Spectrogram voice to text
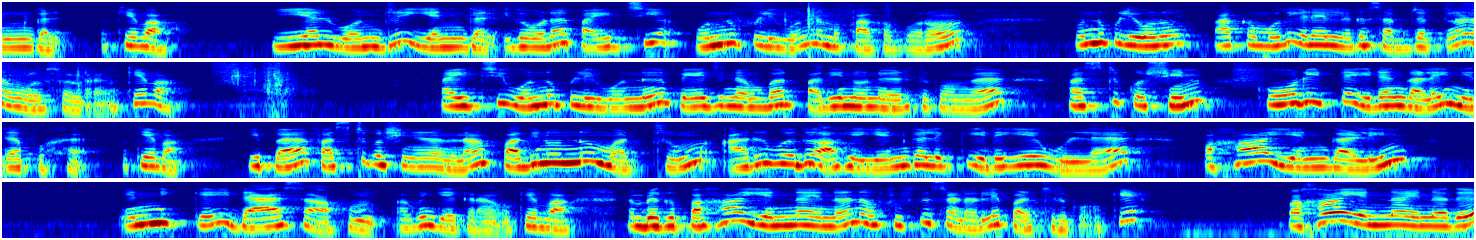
எண்கள். ஓகேவா இயல் ஒன்று எண்கள். இதோட பயிற்சி ஒன்று புள்ளி ஒன்று நம்ம பார்க்க போகிறோம் ஒன்று புள்ளி ஒன்று பார்க்கும்போது இடையில இருக்க சப்ஜெக்ட்லாம் நான் உங்களுக்கு சொல்கிறேன் ஓகேவா பயிற்சி ஒன்று புள்ளி ஒன்று பேஜ் நம்பர் பதினொன்று எடுத்துக்கோங்க. ஃபஸ்ட்டு கொஷின் கோடிட்ட இடங்களை நிரப்புக. ஓகேவா? இப்போ ஃபஸ்ட்டு கொஷின் என்னதுன்னா பதினொன்று மற்றும் அறுபது ஆகிய எண்களுக்கு இடையே உள்ள பகா எண்களின் எண்ணிக்கை டேஸ் ஆகும் அப்படின்னு கேட்குறாங்க ஓகேவா? நம்மளுக்கு பகா என்ன என்ன நம்ம ஃபிஃப்த் ஸ்டாண்டர்ட்லேயே படிச்சிருக்கோம். ஓகே? பகா என்ன என்னது?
